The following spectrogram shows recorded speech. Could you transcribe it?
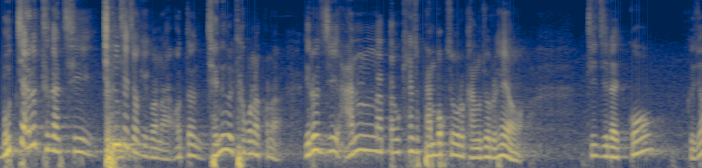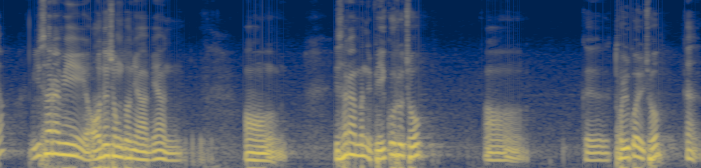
모차르트 같이 천재적이거나 어떤 재능을 타고났거나 이러지 않았다고 계속 반복적으로 강조를 해요. 찌질했고 그죠? 이 사람이 어느 정도냐면 어, 이 사람은 위구르족, 어, 그 돌궐족, 그러니까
